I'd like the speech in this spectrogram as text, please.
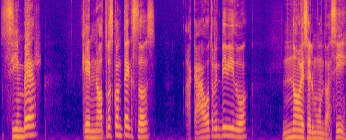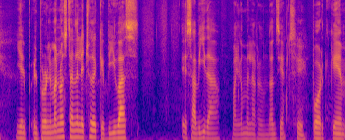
sin ver que en otros contextos, acá otro individuo, no es el mundo así. Y el, el problema no está en el hecho de que vivas esa vida, válgame la redundancia, Sí. porque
